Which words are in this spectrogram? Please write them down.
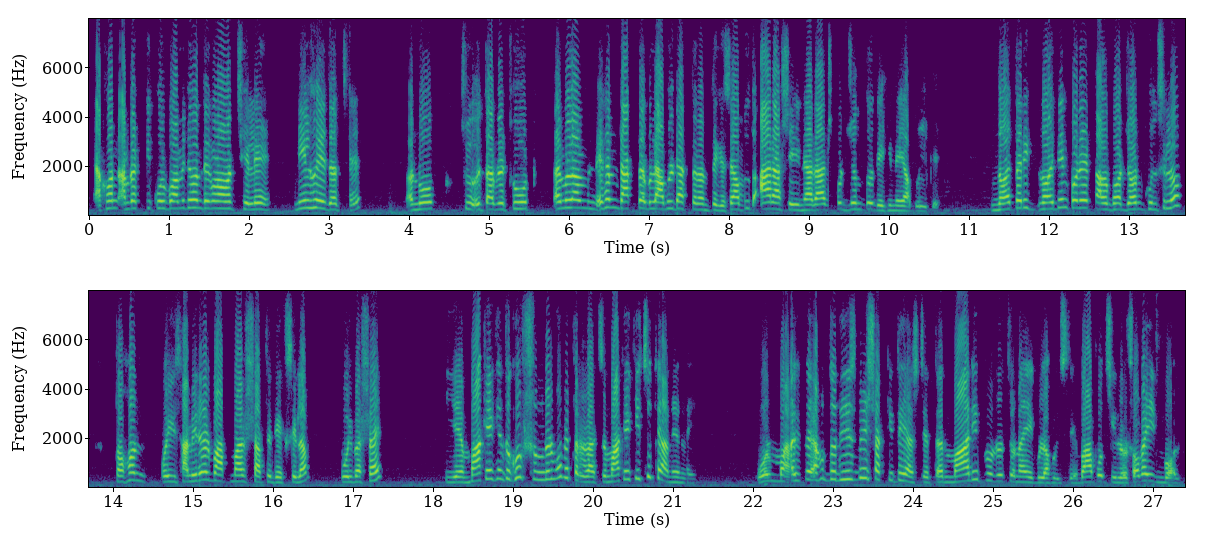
এখন আমরা কি করব? আমি যখন দেখলাম আমার ছেলে নীল হয়ে যাচ্ছে চু- তারপরে ঠোঁট আমি বললাম, এখানে ডাক্তার বলে আবুল ডাক্তার আনতে গেছে। আবুল আর আসেই না, আজ পর্যন্ত দেখি নাই আবুলকে। নয় তারিখ, নয় দিন পরে তার ঘর যখন খুলছিল, তখন ওই সামিরের বাপ মার সাথে দেখছিলাম ওই বাসায়। ইয়ে মাকে কিন্তু খুব সুন্দরভাবে তারা রাখছে। মাকে কিছুতে আনে নাই। ওর মা এখন তো রিজবির সাক্ষীতে আসছে। তার মারই প্ররোচনায় এগুলা হয়েছে বাপও ছিল, সবাই ইনভলভ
